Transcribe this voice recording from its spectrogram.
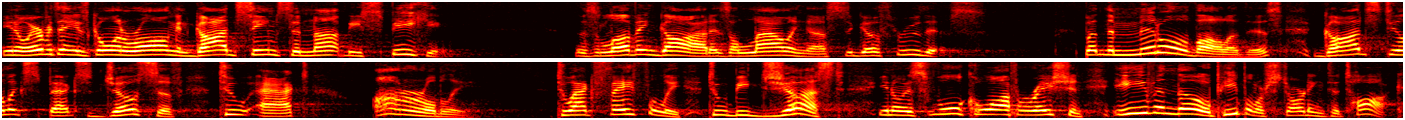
you know everything is going wrong and god seems to not be speaking. This loving god is allowing us to go through this but in the middle of all of this, God still expects Joseph to act honorably. to act faithfully, to be just, you know, his full cooperation, even though people are starting to talk.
